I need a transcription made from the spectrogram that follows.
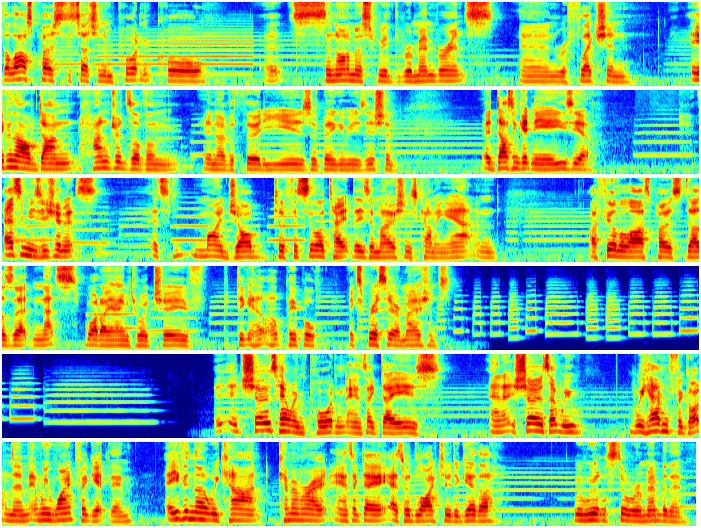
The last post is such an important call. It's synonymous with remembrance and reflection. Even though I've done hundreds of them in over 30 years of being a musician, it doesn't get any easier. As a musician, it's, it's my job to facilitate these emotions coming out and I feel the last post does that and that's what I aim to achieve, to help people express their emotions. It shows how important Anzac Day is and it shows that we, we haven't forgotten them and we won't forget them. Even though we can't commemorate Anzac Day as we'd like to together, we will still remember them.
